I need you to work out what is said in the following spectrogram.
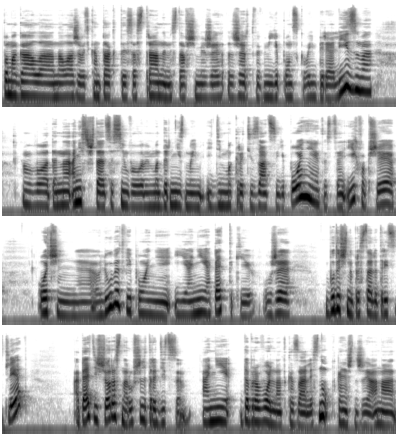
помогала налаживать контакты со странами, ставшими жертвами японского империализма. Вот, она, они считаются символами модернизма и демократизации Японии, то есть их вообще очень э, любят в Японии, и они опять-таки уже, будучи на престоле 30 лет, опять еще раз нарушили традицию. Они добровольно отказались. Ну, конечно же, она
